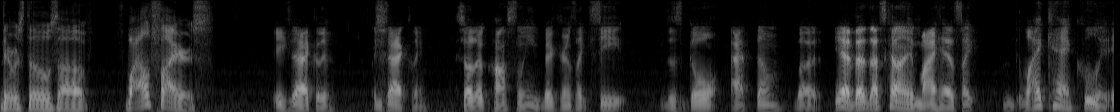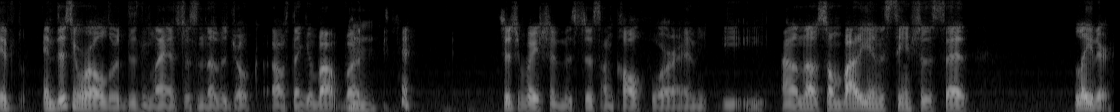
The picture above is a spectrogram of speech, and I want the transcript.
there was those uh wildfires. Exactly, exactly. So they're constantly bickering. It's like, see, just go at them. But yeah, that, that's kind of in my head. It's like, why can't cooling? If in Disney World or Disneyland, it's just another joke I was thinking about. But Mm. situation is just uncalled for, and he, he- I don't know. Somebody in this team should have said later.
